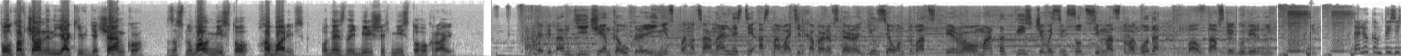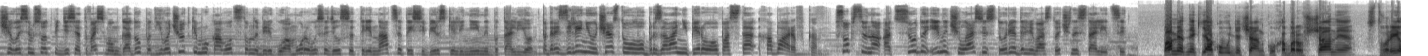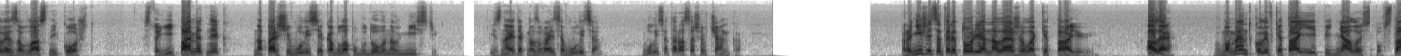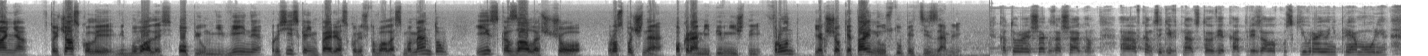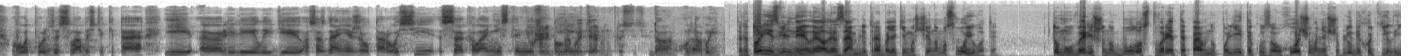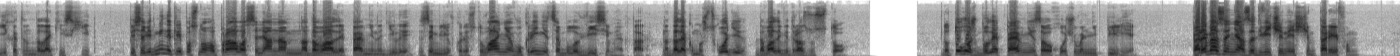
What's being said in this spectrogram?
полтавчанин Яків Дяченко заснував місто Хабарівськ, одне з найбільших міст того краю. Капитан Дьяченко, украинец по национальности, основатель Хабаровска. Родился он 21 марта 1817 года в Полтавской губернии В далеком 1858 году под его чутким руководством на берегу Амура высадился 13-й сибирский линейный батальон. Подразделение участвовало в образовании первого поста Хабаровка. Собственно, отсюда и началась история дальневосточной столицы. Пам'ятник Якову Дяченку хабаровщани створили за власний кошт. Стоїть пам'ятник на першій вулиці, яка була побудована в місті. І знаєте, як називається вулиця? Вулиця Тараса Шевченка. Раніше ця територія належала Китаєві. Але в момент, коли в Китаї піднялось повстання, в той час, коли відбувались опіумні війни, Російська імперія скористувалась моментом і сказала, що розпочне окремий північний фронт, якщо Китай не уступить ці землі. Которая шаг за шагом в конце 19 века отрезала куски в районе Преамурья, вот, пользуясь слабостью Китая, и э, лелеяла идею о создании Желтороссии с колонистами. Неужели был и- такой термин, простите? Да, он такой Території звільнили, але землю треба якимось чином освоювати. Тому вирішено було створити певну політику заохочування, щоб люди хотіли їхати на далекий схід. Після відміни кріпосного права селянам надавали певні наділи землі в користування. В Україні це було 8 гектар. На далекому ж сході давали відразу 100. До того ж були певні заохочувальні пільги. Перевезення за двічі нижчим тарифом.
